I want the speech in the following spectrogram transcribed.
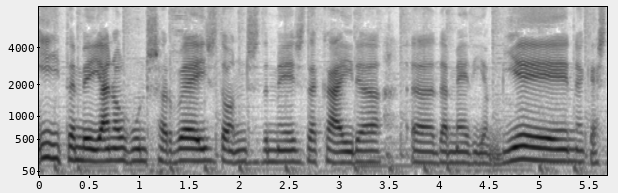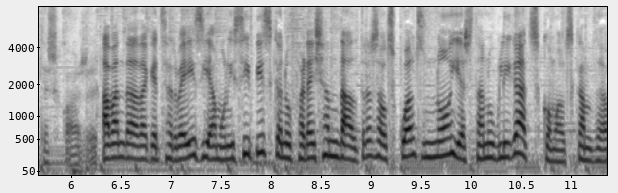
i també hi ha alguns serveis doncs, de més de caire eh, de medi ambient, aquestes coses. A banda d'aquests serveis, hi ha municipis que n'ofereixen d'altres als quals no hi estan obligats, com els camps de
